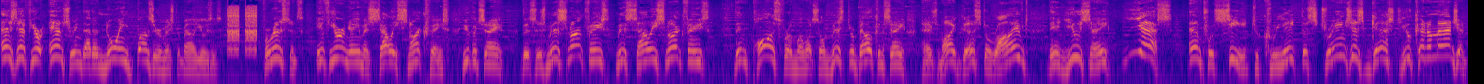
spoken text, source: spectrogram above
as if you're answering that annoying buzzer Mr. Bell uses. For instance, if your name is Sally Snarkface, you could say, This is Miss Snarkface, Miss Sally Snarkface. Then pause for a moment so Mr. Bell can say, Has my guest arrived? Then you say, Yes! And proceed to create the strangest guest you can imagine.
